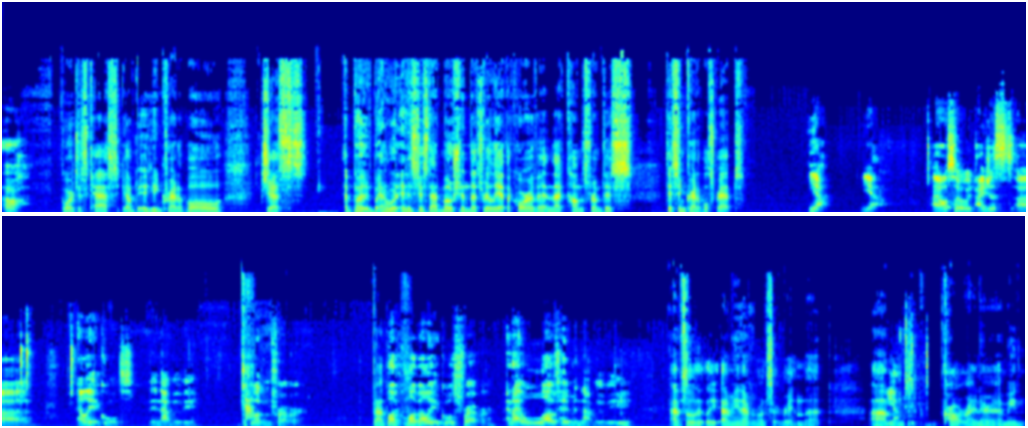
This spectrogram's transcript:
oh Gorgeous cast, incredible, just, but but and and it's just that motion that's really at the core of it, and that comes from this this incredible script. Yeah, yeah. I also I just uh Elliot Gould in that movie. Yeah. Love him forever. God Love love Elliot Gould forever, and I love him in that movie. Absolutely. I mean, everyone's so great in that. Um, Yeah. Carl Reiner. I mean,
